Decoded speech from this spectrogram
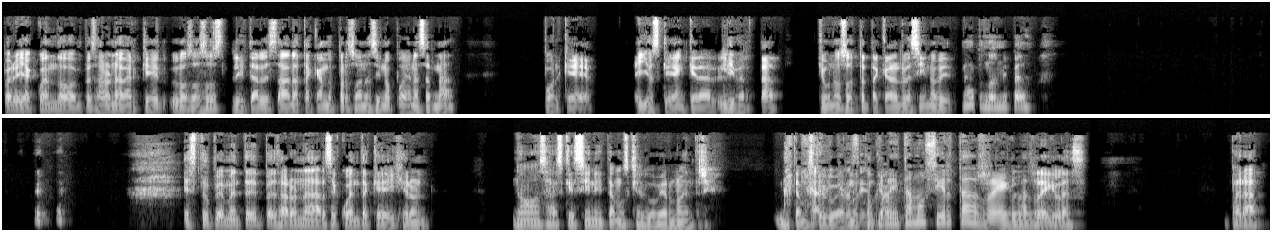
Pero ya cuando empezaron a ver que los osos literal estaban atacando personas y no podían hacer nada, porque ellos creían que era libertad que un oso te atacara al vecino, y, ah, pues no es mi pedo. Estúpidamente empezaron a darse cuenta que dijeron, no, sabes que sí, necesitamos que el gobierno entre. Necesitamos que el gobierno... Como que necesitamos ciertas reglas. Reglas. Para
